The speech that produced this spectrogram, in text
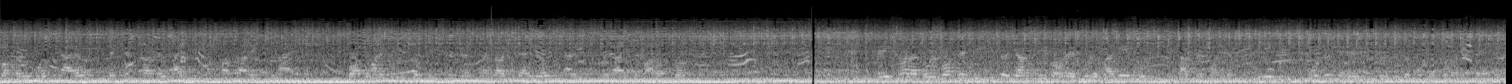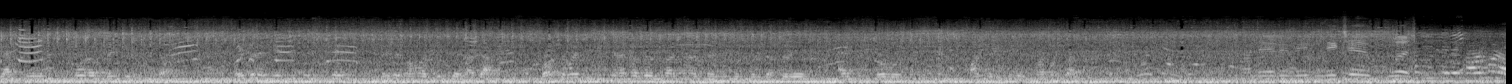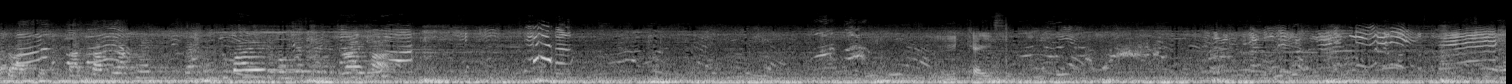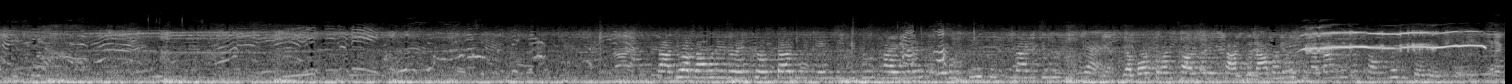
বহরের অধিনায়ক second colonel বাইক মোহাম্মদ আরিফ নায়ক বর্তমানে তিনি চব্বিশ সার্ভিসের দায়িত্ব পালন করছেন এই খলাপুর বন্ধে বিকৃত যাত্রী বহরের পুরোভাগে তাদের পঞ্চাশ মোটর থেকে বিদ্যুৎ যাচ্ছে সৌরভ রেড্ডি ওইখানে নেতৃত্ব দিচ্ছেন মেজর মোহাম্মদ ইসে রাজা বর্তমানে তিনি সেনা সদর পার্সোনাল পরিদপ্তরে একজন প্রবল অঞ্চল কর্মচারী নিচে কর্মরত তার সাথে এবং ড্রাইভার টি সিক্স যা বর্তমান সরকারের শাসন আমলে সেনাবাহিনীতে সংযোজিত হয়েছে।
